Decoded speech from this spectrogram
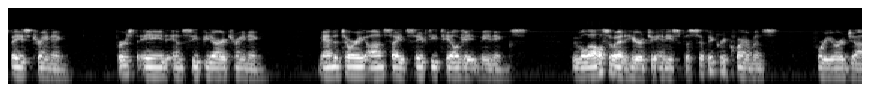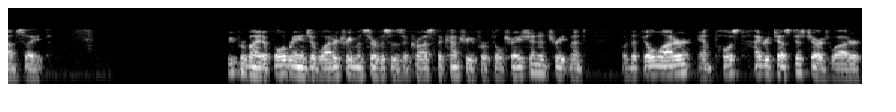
space training, first aid and CPR training, mandatory on-site safety tailgate meetings. We will also adhere to any specific requirements for your job site. We provide a full range of water treatment services across the country for filtration and treatment of the fill water and post-hydrotest discharge water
